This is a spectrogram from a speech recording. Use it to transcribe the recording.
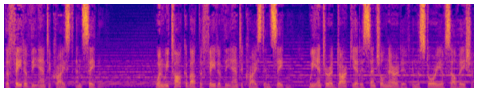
The fate of the Antichrist and Satan. When we talk about the fate of the Antichrist and Satan, we enter a dark yet essential narrative in the story of salvation.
